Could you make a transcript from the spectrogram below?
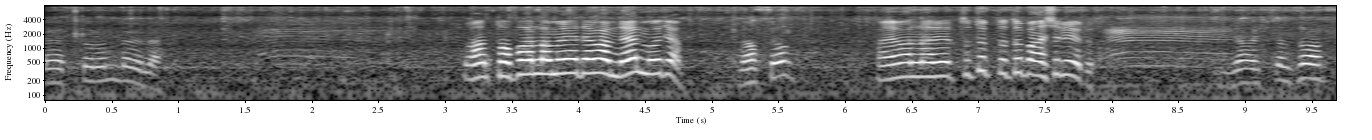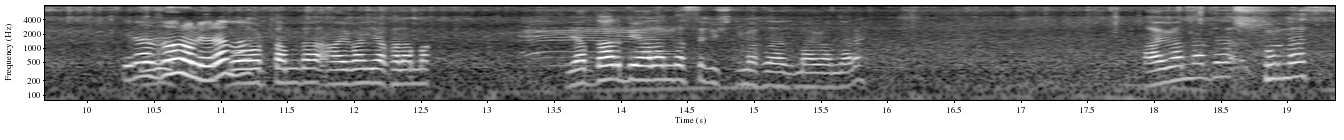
Evet durum böyle. Şu an toparlamaya devam değil mi hocam? Nasıl? Hayvanları tutup tutup aşılıyoruz. Ya işte zor. Biraz Evet, zor oluyor Bu ama ortamda hayvan yakalamak ya dar bir alanda sıkıştırmak lazım hayvanları. Hayvanlarda kurnaz,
